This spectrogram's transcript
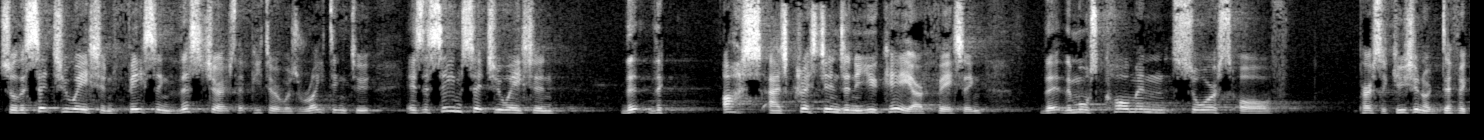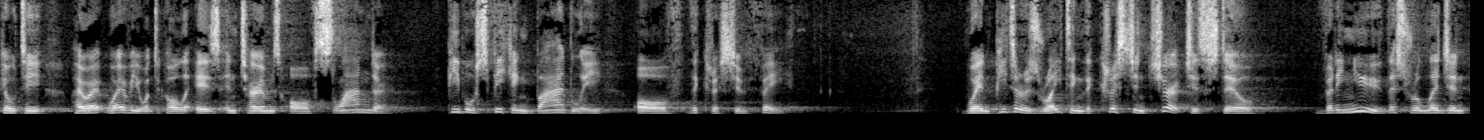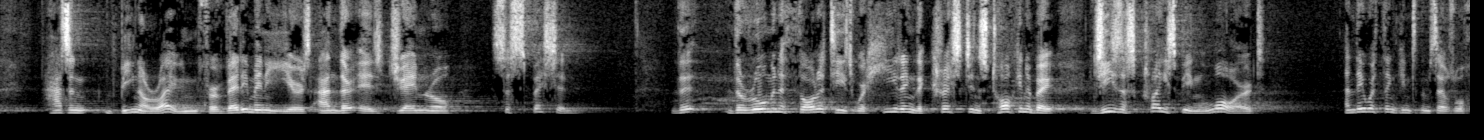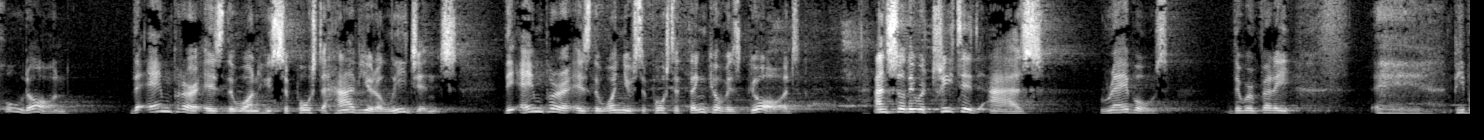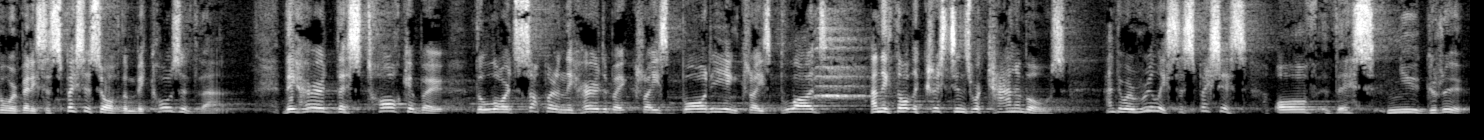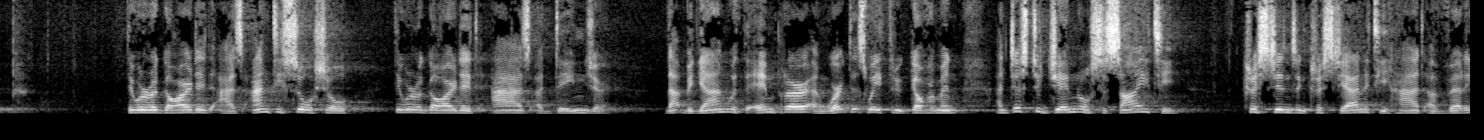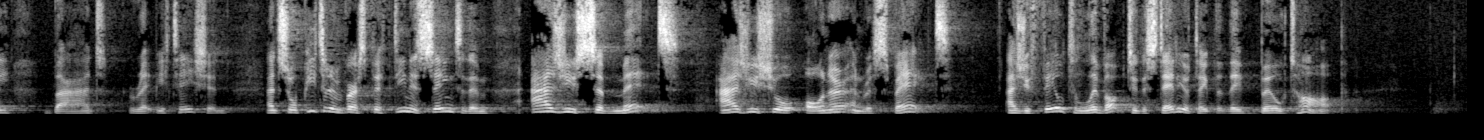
So, the situation facing this church that Peter was writing to is the same situation that the, us as Christians in the UK are facing. The, the most common source of persecution or difficulty, however, whatever you want to call it, is in terms of slander. People speaking badly of the Christian faith. When Peter is writing, the Christian church is still very new. This religion hasn't been around for very many years, and there is general suspicion. The, the Roman authorities were hearing the Christians talking about Jesus Christ being Lord, and they were thinking to themselves, well, hold on. The emperor is the one who's supposed to have your allegiance. The emperor is the one you're supposed to think of as God. And so they were treated as rebels. They were very, uh, people were very suspicious of them because of that. They heard this talk about the Lord's Supper and they heard about Christ's body and Christ's blood, and they thought the Christians were cannibals. And they were really suspicious of this new group. They were regarded as antisocial, they were regarded as a danger. That began with the emperor and worked its way through government and just to general society. Christians and Christianity had a very bad reputation. And so Peter in verse 15 is saying to them, as you submit, as you show honour and respect, as you fail to live up to the stereotype that they've built up,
